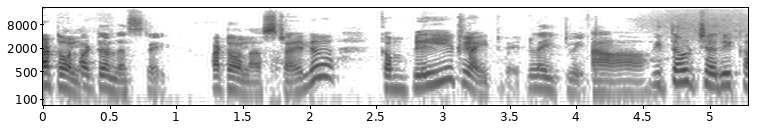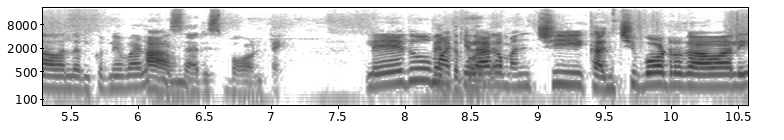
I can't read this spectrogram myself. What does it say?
Patola. Patola style. Patola style complete light weight. Light weight. Without zari కావాలనుకునే వాళ్ళకి ఈ సారీస్ బాగుంటాయి. లేదు మాకు ఇలాగ మంచి కంచి బోర్డర్ కావాలి.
